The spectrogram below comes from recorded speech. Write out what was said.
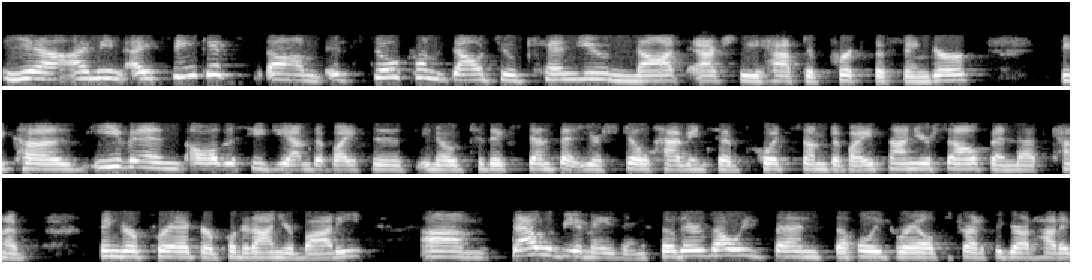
Yeah, I mean, I think it's um, it still comes down to can you not actually have to prick the finger? Because even all the CGM devices, you know, to the extent that you're still having to put some device on yourself and that kind of finger prick or put it on your body, um, that would be amazing. So there's always been the holy grail to try to figure out how to,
